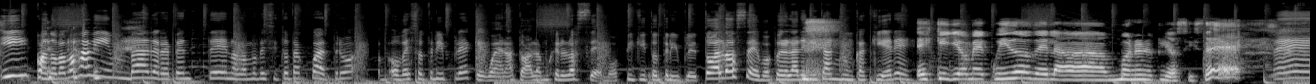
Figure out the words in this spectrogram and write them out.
Y cuando vamos a Bimba, de repente nos damos besitos a cuatro o beso triple, que bueno, todas las mujeres lo hacemos, piquito triple, todas lo hacemos, pero la arenita nunca quiere. Es que yo me cuido de la mononucleosis. ¿eh? Eh,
